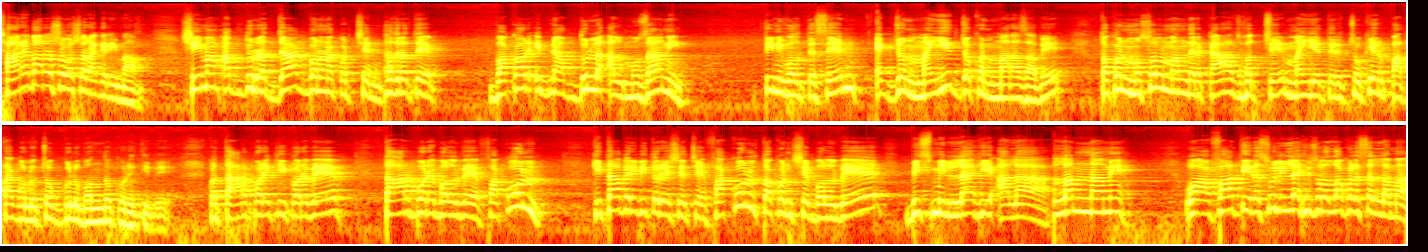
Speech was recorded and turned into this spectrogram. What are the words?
সাড়ে বারোশো বছর আগের ইমাম। সেই ইমাম আব্দুর রাজ্জাক বর্ণনা করছেন হজরতে বকর ইবনে আবদুল্লাহ আল মুজানি তিনি বলতেছেন, একজন মাইয়েত যখন মারা যাবে, তখন মুসলমানদের কাজ হচ্ছে মাইয়েতের চোখের পাতাগুলো, চোখগুলো বন্ধ করে দিবে। তারপরে কি করবে? তারপরে বলবে, ফাকুল কিতাবের ভিতরে এসেছে, ফাকুল তখন সে বলবে, বিসমিল্লাহি আলা, আল্লাহর নামে ও আফাতি রসুলিল্লাহি সাল্লাহ সাল্লামা।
